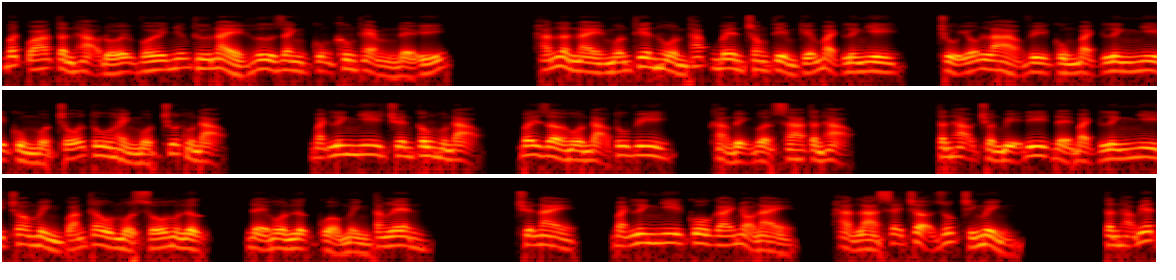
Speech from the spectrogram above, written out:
Bất quá tần hạo đối với những thứ này hư danh cũng không thèm để ý. Hắn lần này muốn thiên hồn tháp bên trong tìm kiếm Bạch Linh Nhi, chủ yếu là vì cùng Bạch Linh Nhi cùng một chỗ tu hành một chút hồn đạo. Bạch Linh Nhi chuyên công hồn đạo, bây giờ hồn đạo tu vi, khẳng định vượt xa Tân Hạo. Tân Hạo chuẩn bị đi để Bạch Linh Nhi cho mình quán thâu một số hồn lực, để hồn lực của mình tăng lên. Chuyện này, Bạch Linh Nhi cô gái nhỏ này, hẳn là sẽ trợ giúp chính mình. Tân Hạo biết,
